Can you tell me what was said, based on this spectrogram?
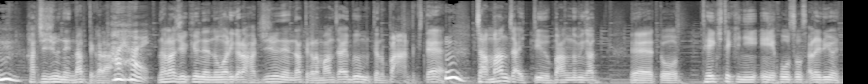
うん。80年になってから、はいはい。79年の終わりから80年になってから漫才ブームっていうのバーンときて「うん。ザ・漫才」っていう番組が、えー、と定期的に、えー放送されるように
